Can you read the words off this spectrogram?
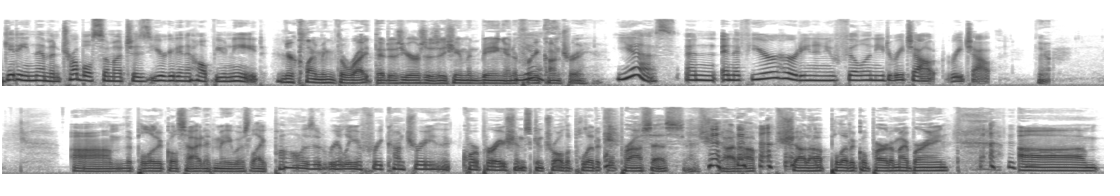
getting them in trouble so much as you're getting the help you need. You're claiming the right that is yours as a human being in a free Yes. country. Yes. And, and if you're hurting and you feel the need to reach out, reach out. Yeah. Um, the political side of me was like, Paul, is it really a free country? The corporations control the political process. Shut up. Shut up, political part of my brain. Um,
